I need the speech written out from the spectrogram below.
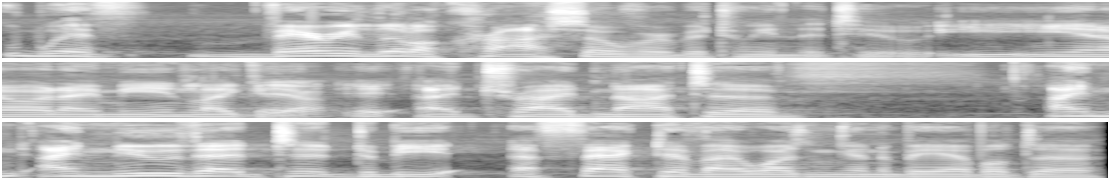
with very little crossover between the two, you know what I mean? Like Yeah. I, I tried not to. I, I knew that to, to be effective, I wasn't going to be able to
